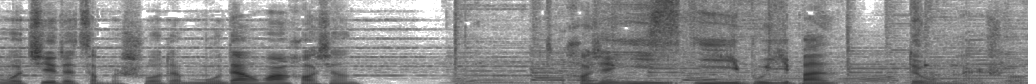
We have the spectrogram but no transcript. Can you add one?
我记得怎么说的？牡丹花好像好像意意义不一般，对我们来说。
